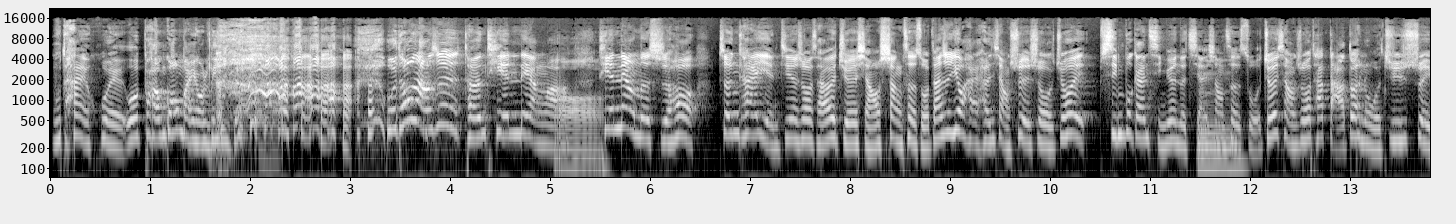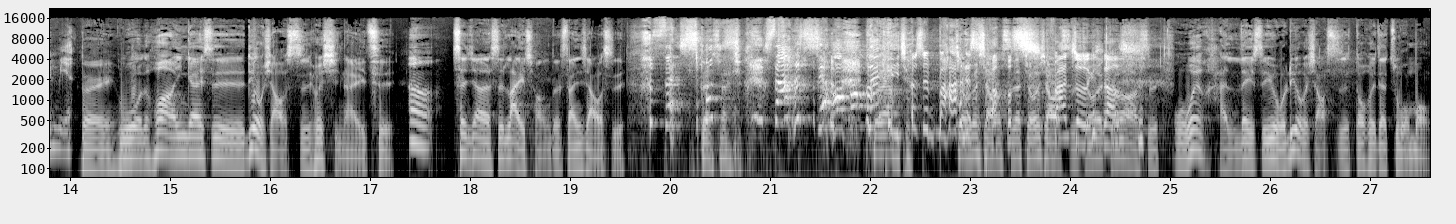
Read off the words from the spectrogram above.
不太会，我膀胱蛮有力的。我通常是可能天亮啊，哦、天亮的时候睁开眼睛的时候才会觉得想要上厕所，但是又还很想睡的时候，我就会心不甘情愿的起来上厕所，嗯、就会想说他打断了我继续睡眠。对，我的话应该是六小时会醒来一次，嗯，剩下的是赖床的三小时，三小时，三小时，那你就是八个小时，九个小时，九个小时，我会很累，是因为我六个小时都会在做梦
